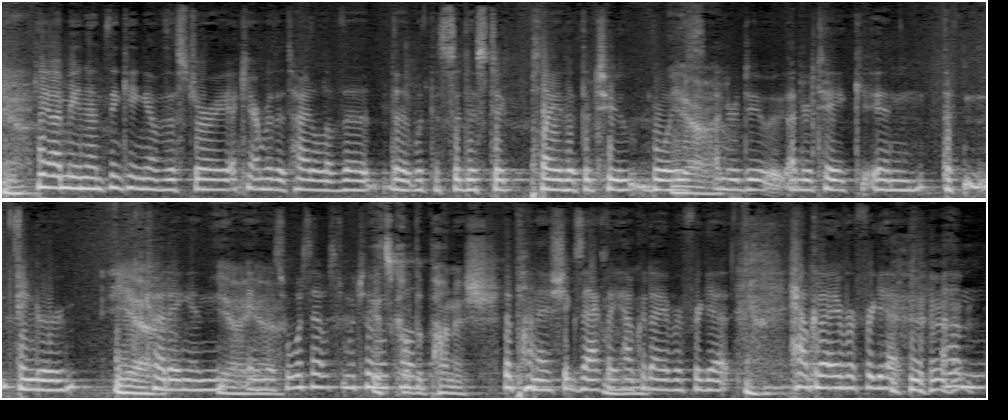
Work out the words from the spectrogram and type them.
Yeah. Yeah, I mean, I'm thinking of the story. I can't remember the title of the, the with the sadistic play that the two boys Yeah. underdo undertake in the finger Yeah. cutting and, Yeah, and yeah. this. What's that? Which one It's was called the punish. The punish, exactly. How could I ever forget? How could I ever forget? um,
